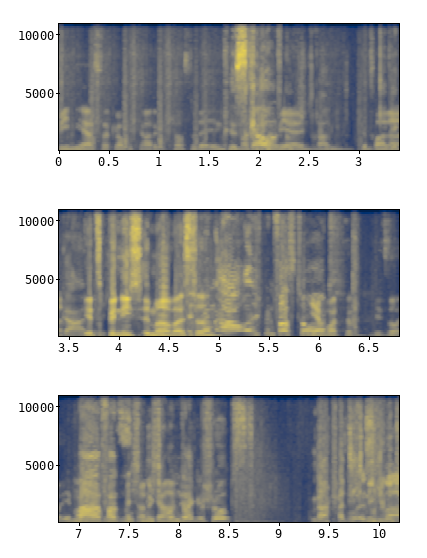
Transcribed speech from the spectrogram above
Minias hat, glaube ich, gerade geschossen. Oder irgendjemand Scout hat mir am in- Strand. Das geballert. Jetzt bin ich's immer, weißt Ich du? bin, au, ich bin fast tot. Ja, what the, wieso immer? Marv hat mich nicht runtergeschubst. Na, hat dich ist nicht Marv?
